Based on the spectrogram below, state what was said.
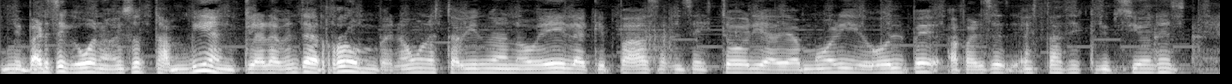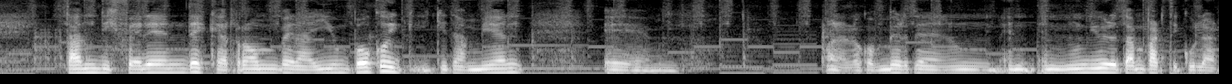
y me parece que, bueno, eso también claramente rompe, ¿no? Uno está viendo una novela que pasa en esa historia de amor y de golpe aparecen estas descripciones tan diferentes que rompen ahí un poco y, que también, eh, bueno, lo convierten en un, en un libro tan particular.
